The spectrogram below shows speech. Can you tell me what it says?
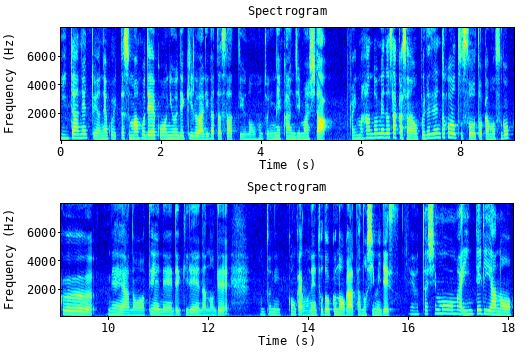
インターネットやねこういったスマホで購入できるありがたさっていうのを本当にね感じました。今ハンドメイド作家さんをプレゼント放送とかもすごくねあの丁寧で綺麗なので本当に今回もね届くのが楽しみです。私もまあインテリアの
